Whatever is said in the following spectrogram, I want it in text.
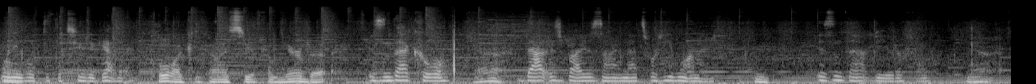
when you hmm. looked at the two together. Cool, I can kind of see it from here a bit. Isn't that cool? Yeah, That is by design. That's what he wanted. Hmm. Isn't that beautiful? yeah.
